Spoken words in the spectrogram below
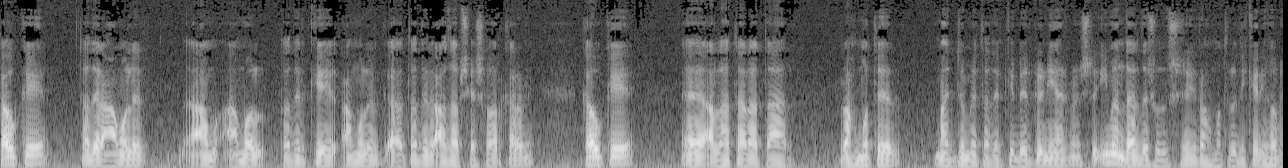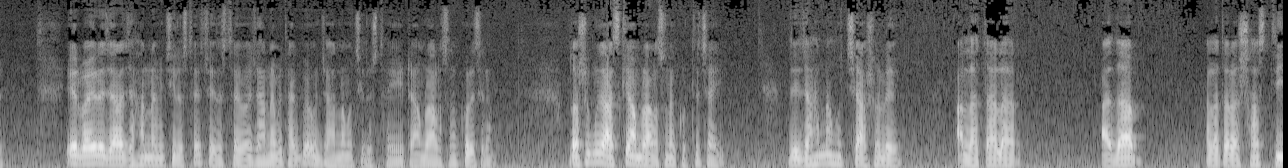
কাউকে তাদের আমলের আমল তাদেরকে আমলের তাদের আজাব শেষ হওয়ার কারণে, কাউকে আল্লাহ তালা তার রহমতের মাধ্যমে তাদেরকে বের করে নিয়ে আসবেন। সেটা ইমানদারদের শুধু সেই রহমতের অধিকারী হবে। এর বাইরে যারা জাহান্নামী চিরস্থায়ী চিরস্থায়ীভাবে জাহান্নামী থাকবে এবং জাহান্নামা চিরস্থায়ী, এটা আমরা আলোচনা করেছিলাম। দর্শক মিলে আজকে আমরা আলোচনা করতে চাই যে জাহান্নাম হচ্ছে আসলে আল্লাহ তালার আদাব আল্লাহ তালার শাস্তি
